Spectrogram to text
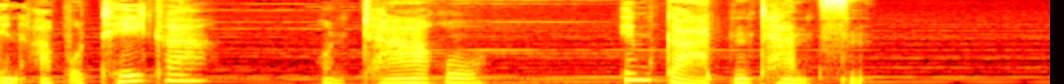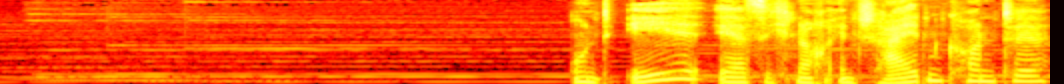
den Apotheker und Taro im Garten tanzen. Und ehe er sich noch entscheiden konnte,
